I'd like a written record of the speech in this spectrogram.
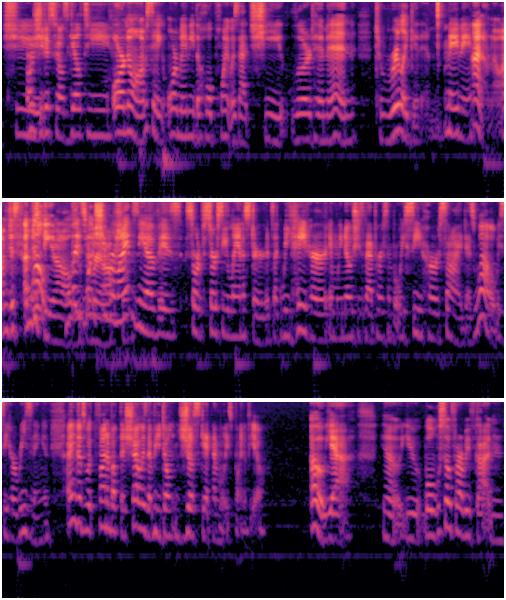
she, or she just feels guilty or no, I'm saying, or maybe the whole point was that she lured him in to really get him. Maybe I don't know. I'm just, I'm just Well, thinking about all but these what she options. reminds me of is sort of Cersei Lannister. It's like we hate her and we know she's a bad person, but we see her side as well. We see her reasoning, and I think that's what's fun about this show is that we don't just get Emily's point of view. Oh yeah, you know you. Well, so far we've gotten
